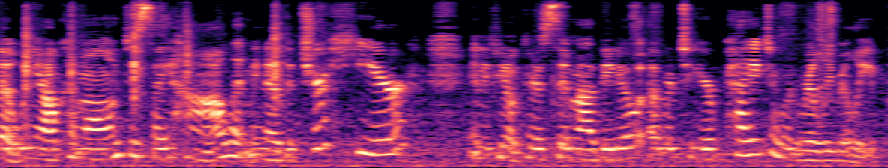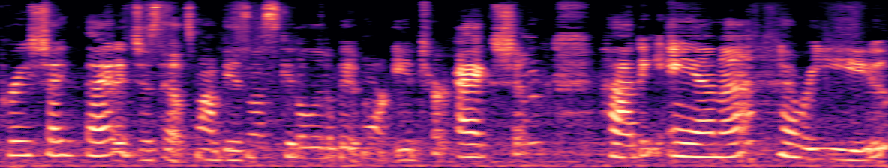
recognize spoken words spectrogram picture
But when y'all come on to say hi, let me know that you're here. And if you don't care to send my video over to your page, I would really, really appreciate that. It just helps my business get a little bit more interaction. Hi, Deanna. How are you?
